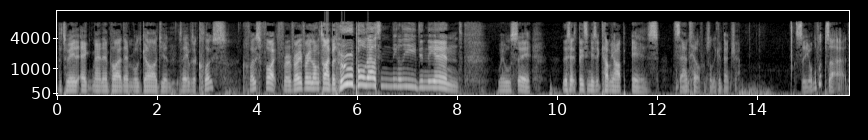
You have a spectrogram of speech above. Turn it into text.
between Eggman Empire and Emerald Guardian. So it was a close, close fight for a very, very long time. But who pulled out in the lead in the end? We will see. This next piece of music coming up is Sand Hill from Sonic Adventure. See you on the flip side.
